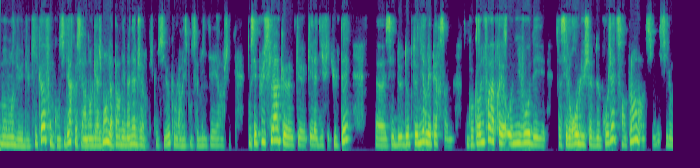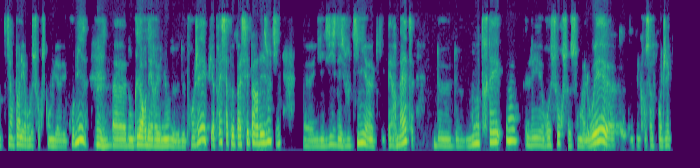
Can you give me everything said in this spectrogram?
moment du, kick-off, on considère que c'est un engagement de la part des managers, puisque c'est eux qui ont la responsabilité hiérarchique. Donc c'est plus là qu'est la difficulté, c'est d'obtenir les personnes. Donc encore une fois, après, au niveau des... Ça, c'est le rôle du chef de projet de s'en plaindre s'il n'obtient pas les ressources qu'on lui avait promises, mmh. euh, donc lors des réunions de, projet. Et puis après, ça peut passer par des outils. Euh, il existe des outils qui permettent de, montrer où les ressources sont allouées, Microsoft Project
